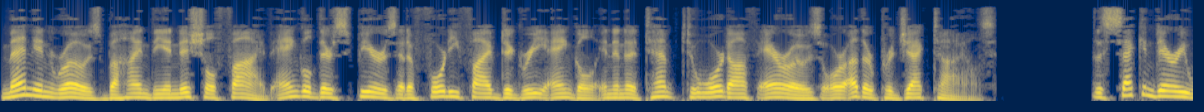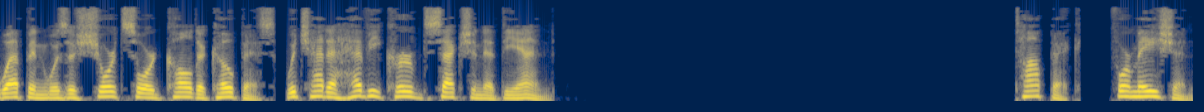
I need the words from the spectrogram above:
Men in rows behind the initial five angled their spears at a 45-degree angle in an attempt to ward off arrows or other projectiles. The secondary weapon was a short sword called a kopis, which had a heavy curved section at the end. Topic: Formation.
